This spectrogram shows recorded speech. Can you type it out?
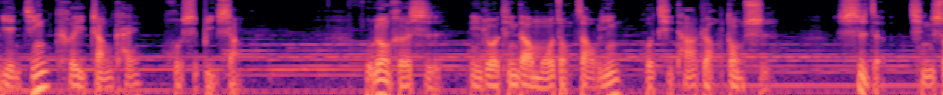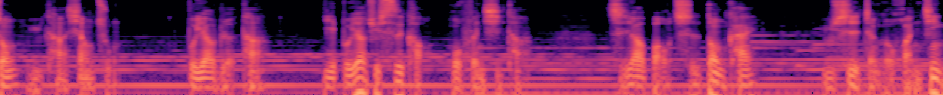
眼睛可以张开或是闭上。无论何时，你若听到某种噪音或其他扰动时，试着轻松与它相处，不要惹它，也不要去思考或分析它。只要保持洞开，于是整个环境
